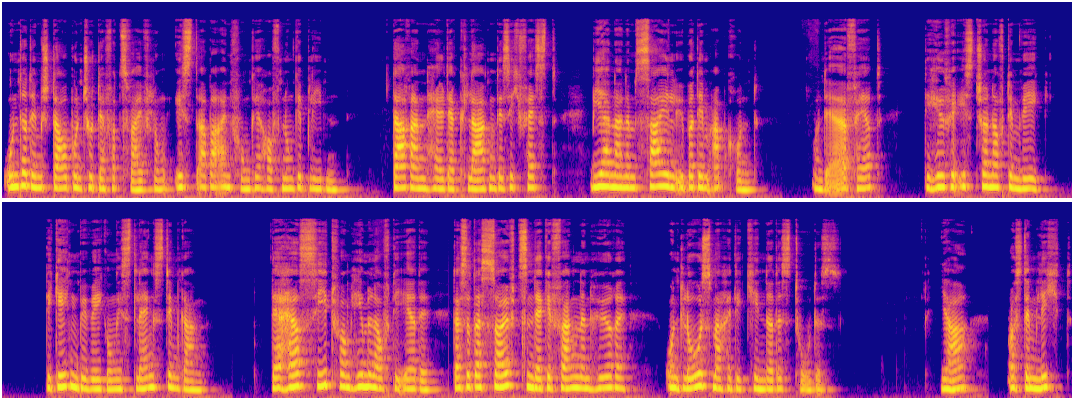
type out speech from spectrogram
Unter dem Staub und Schutt der Verzweiflung ist aber ein Funke Hoffnung geblieben. Daran hält der Klagende sich fest, wie an einem Seil über dem Abgrund. Und er erfährt, die Hilfe ist schon auf dem Weg. Die Gegenbewegung ist längst im Gang. Der Herr sieht vom Himmel auf die Erde, dass er das Seufzen der Gefangenen höre und losmache die Kinder des Todes. Ja, aus dem Licht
